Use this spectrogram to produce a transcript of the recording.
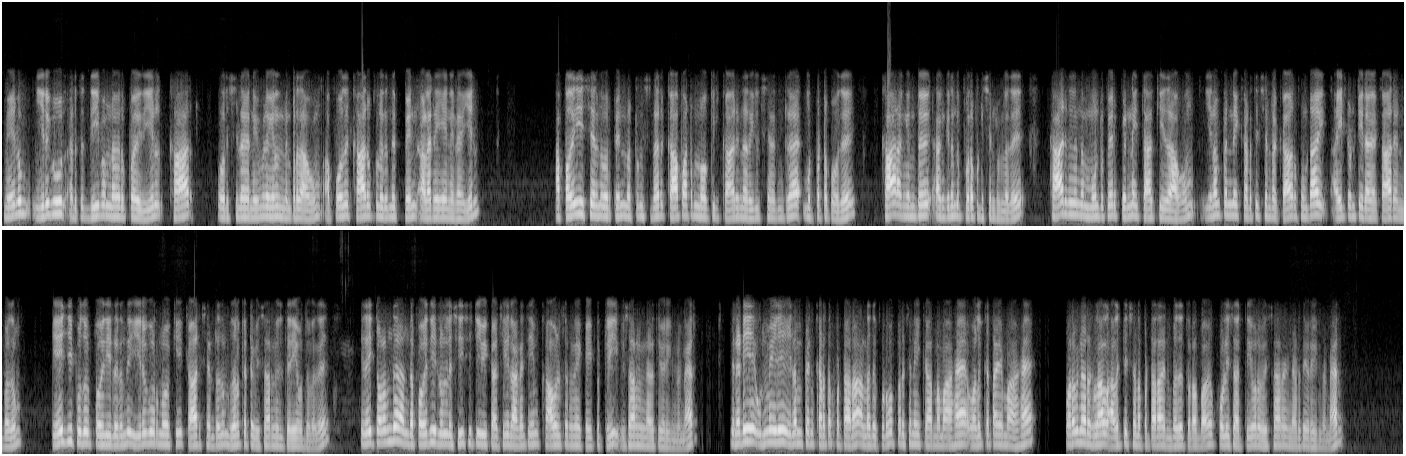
மேலும் இருகூர் அடுத்த தீபம் நகர் பகுதியில் கார் ஒரு சில நிமிடங்கள் நின்றதாகவும் அப்போது காருக்குள் இருந்து பெண் அலறிய நிலையில் அப்பகுதியைச் சேர்ந்த ஒரு பெண் மற்றும் சிலர் காப்பாற்றும் நோக்கில் காரின் அருகில் சென்ற முற்பட்ட போது கார் அங்கிருந்து அங்கிருந்து புறப்பட்டு சென்றுள்ளது. காரில் இருந்த மூன்று பேர் பெண்ணை தாக்கியதாகவும் இளம் பெண்ணை கடத்திச் சென்ற கார் ஹுண்டாய் ஐ டுவெண்ட்டி ரக கார் என்பதும் ஏஜி புதூர் பகுதியிலிருந்து இருகூர் நோக்கி கார் சென்றதும் முதல்கட்ட விசாரணையில் தெரிய வந்துள்ளது இதைத் தொடர்ந்து அந்த பகுதியில் உள்ள சிசிடிவி காட்சிகள் அனைத்தையும் காவல்துறையினர் கைப்பற்றி விசாரணை நடத்தி வருகின்றனர். இதனிடையே உண்மையிலேயே இளம்பெண் கடத்தப்பட்டாரா அல்லது குடும்ப பிரச்சனை காரணமாக வலுக்கட்டாயமாக உறவினர்களால் அழைத்துச் செல்லப்பட்டாரா என்பது தொடர்பாக போலீசார் தீவிர விசாரணை நடத்தி வருகின்றனர்.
